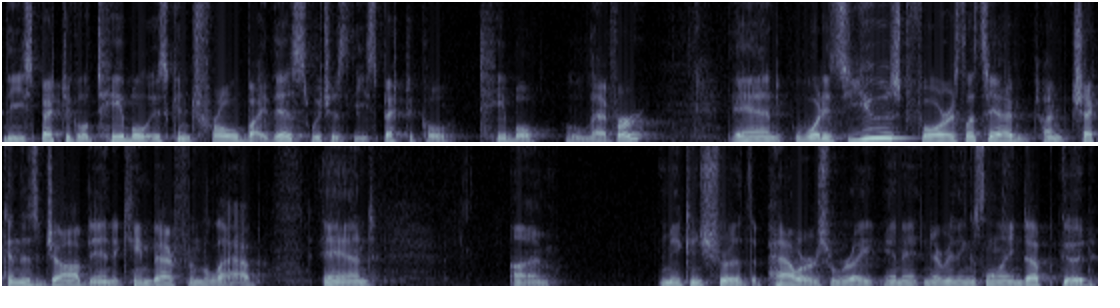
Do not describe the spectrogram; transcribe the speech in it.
The spectacle table is controlled by this, which is the spectacle table lever. And what it's used for is, let's say I'm, I'm checking this job in, it came back from the lab, and I'm making sure that the power's right in it and everything's lined up good.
